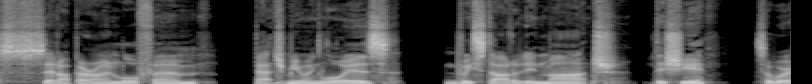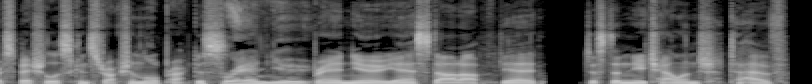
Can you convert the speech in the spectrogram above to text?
set up our own law firm, Batch Mewing Lawyers. We started in March this year. So we're a specialist construction law practice. Brand new. Brand new, yeah, startup. Yeah, just a new challenge to have.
